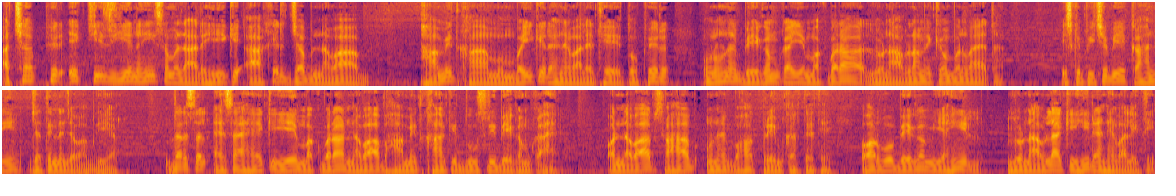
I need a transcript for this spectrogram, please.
अच्छा फिर एक चीज़ ये नहीं समझ आ रही कि आखिर जब नवाब हामिद खां मुंबई के रहने वाले थे तो फिर उन्होंने बेगम का ये मकबरा लोनावला में क्यों बनवाया था? इसके पीछे भी एक कहानी है, जतिन ने जवाब दिया। दरअसल ऐसा है कि ये मकबरा नवाब हामिद खां की दूसरी बेगम का है, और नवाब साहब उन्हें बहुत प्रेम करते थे, और वो बेगम यहीं लोनावला की ही रहने वाली थी।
